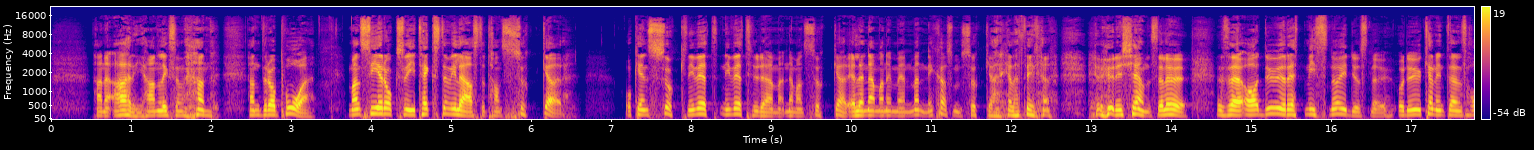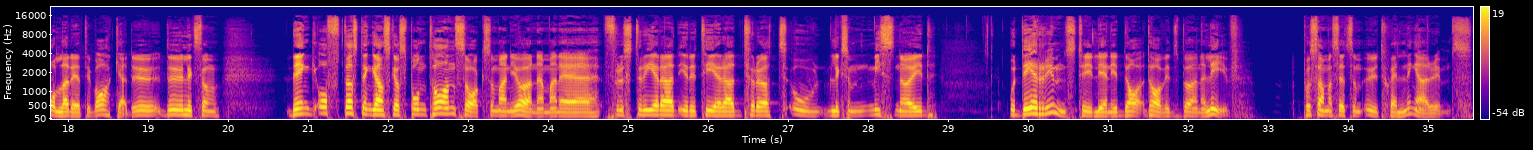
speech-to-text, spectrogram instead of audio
Han är arg, han, liksom, han, han drar på. Man ser också i texten vi läste att han suckar. Och en suck, ni vet, ni vet hur det är när man suckar, eller när man är med en människa som suckar hela tiden. Hur det känns, eller hur? Så här, ja, du är rätt missnöjd just nu och du kan inte ens hålla det tillbaka. Du, du liksom, det är oftast en ganska spontan sak som man gör när man är frustrerad, irriterad, trött, o, liksom missnöjd. Och det ryms tydligen i Davids böneliv. På samma sätt som utskällningar ryms.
